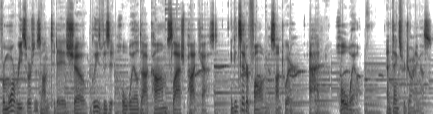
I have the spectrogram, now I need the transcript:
For more resources on today's show, please visit wholewhale.com slash podcast and consider following us on Twitter at Whole Whale. And thanks for joining us.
